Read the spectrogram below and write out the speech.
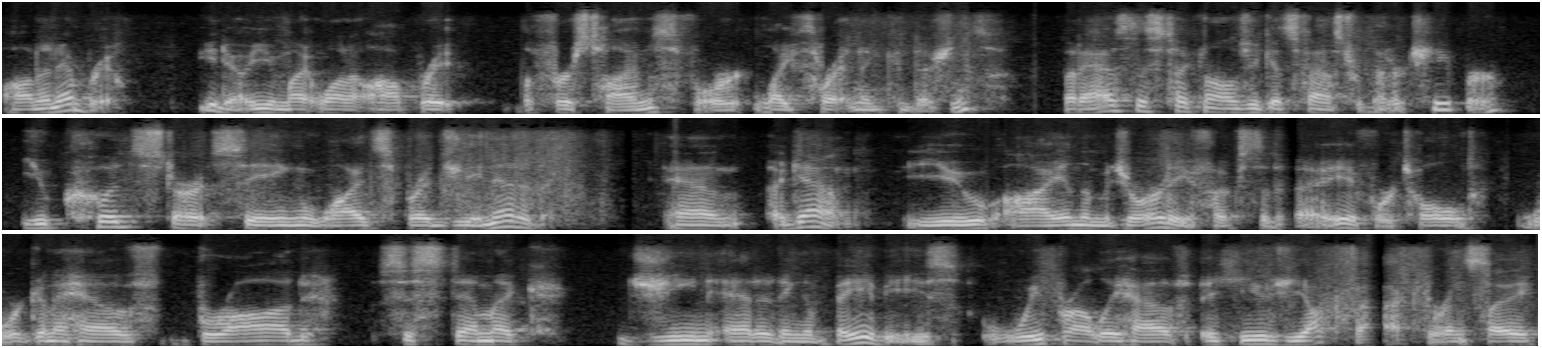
on an embryo you know, you might want to operate the first times for life threatening conditions. But as this technology gets faster, better, cheaper, you could start seeing widespread gene editing. And again, you, I, and the majority of folks today, if we're told we're going to have broad systemic gene editing of babies, we probably have a huge yuck factor and say,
